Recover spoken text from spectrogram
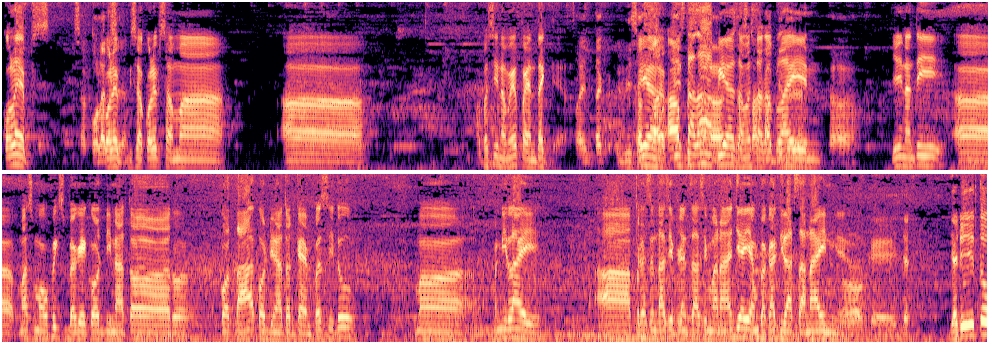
collabs. bisa Collab ya bisa sama uh, apa sih namanya fintech fintech bisa Iya, startup bisa startup, iya, sama startup gitu ya. lain. Heeh. Jadi nanti uh, Mas Maufik sebagai koordinator kota, koordinator kampus itu me- menilai uh, presentasi-presentasi mana aja yang bakal dilaksanain gitu. Oke, ja- jadi itu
